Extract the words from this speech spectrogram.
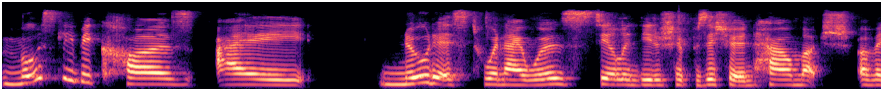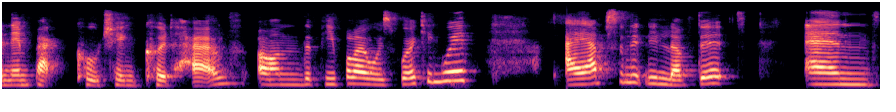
mostly because I noticed when I was still in leadership position how much of an impact coaching could have on the people I was working with. I absolutely loved it. And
